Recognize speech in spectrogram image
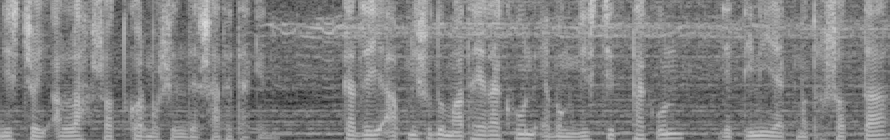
নিশ্চয়ই আল্লাহ সৎকর্মশীলদের সাথে থাকেন। কাজেই আপনি শুধু মাথায় রাখুন এবং নিশ্চিত থাকুন যে তিনি একমাত্র সত্তা,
